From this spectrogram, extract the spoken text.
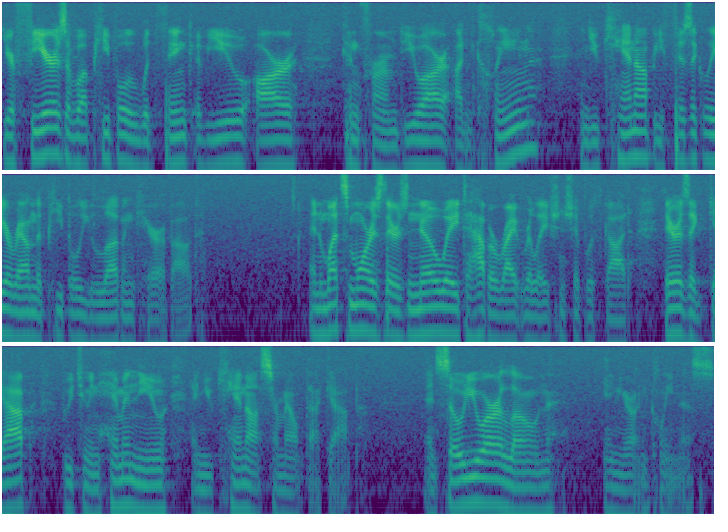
Your fears of what people would think of you are confirmed. You are unclean, and you cannot be physically around the people you love and care about. And what's more is there's no way to have a right relationship with God. There is a gap between Him and you, and you cannot surmount that gap. And so you are alone in your uncleanness.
